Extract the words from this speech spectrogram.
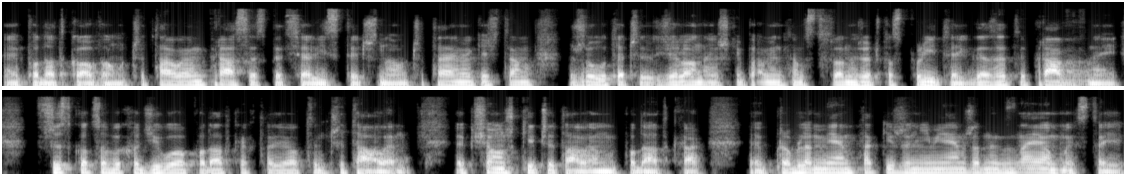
e, podatkową, czytałem prasę specjalistyczną, czytałem jakieś tam żółte czy zielone, już nie pamiętam strony Rzeczpospolitej, gazety prawnej. Wszystko, co wychodziło o podatkach, to ja o tym czytałem. E, Książki czytałem o podatkach. E, Problem miałem taki, że nie miałem żadnych znajomych z tej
